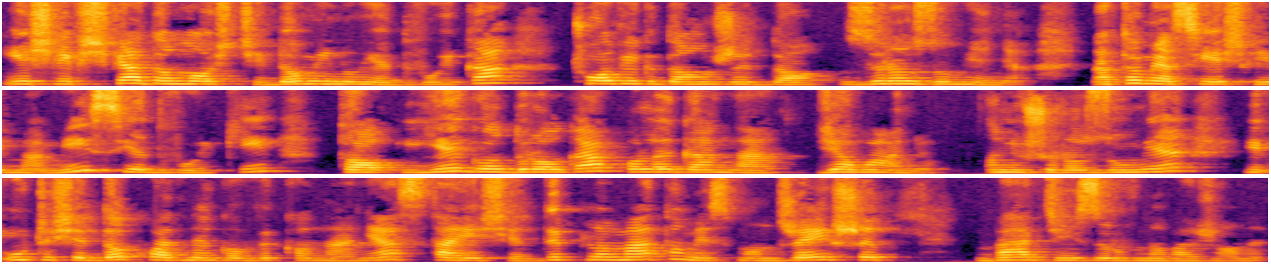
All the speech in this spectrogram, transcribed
jeśli w świadomości dominuje dwójka, człowiek dąży do zrozumienia. Natomiast jeśli ma misję dwójki, to jego droga polega na działaniu. On już rozumie i uczy się dokładnego wykonania, staje się dyplomatą, jest mądrzejszy, bardziej zrównoważony,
